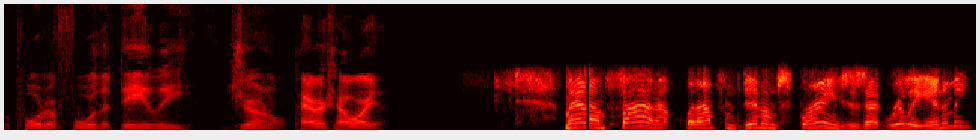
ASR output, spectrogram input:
reporter for the Daily Journal. Parrish, how are you? Man, I'm fine, but I'm from Denham Springs. Is that really enemy?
